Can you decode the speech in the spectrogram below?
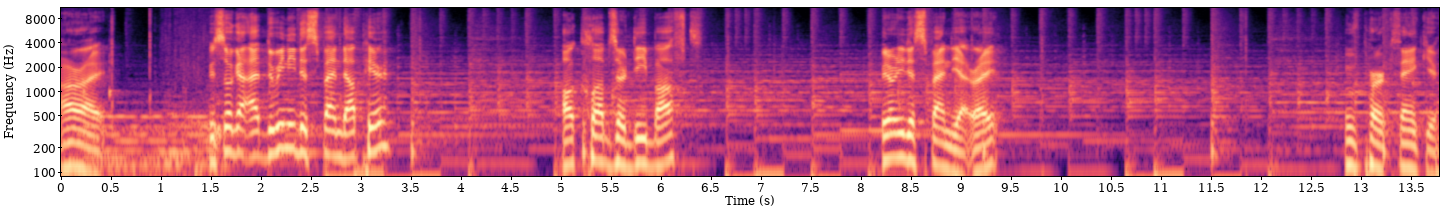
All right. We still got. Uh, do we need to spend up here? All clubs are debuffed. We don't need to spend yet, right? Move perk. Thank you.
